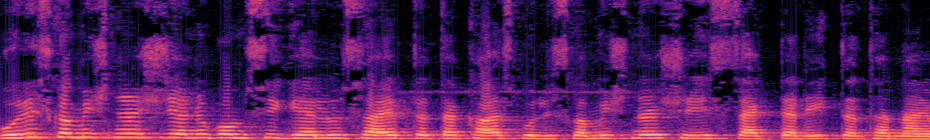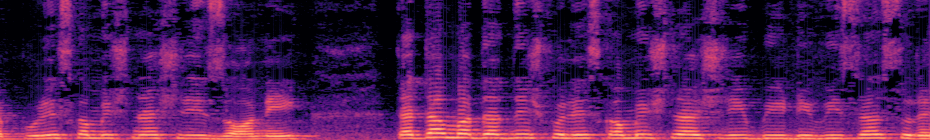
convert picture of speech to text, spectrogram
police commissioner Shri Anupamsinh Gehlot સાહેબ તથા ખાસ પોલીસ કમિશનર શ્રી સેક્ટર એક તથા નાયબ પોલીસ કમિશનર શ્રી ઝોન એક તથા મદદનીશ police commissioner Shri B division Surat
